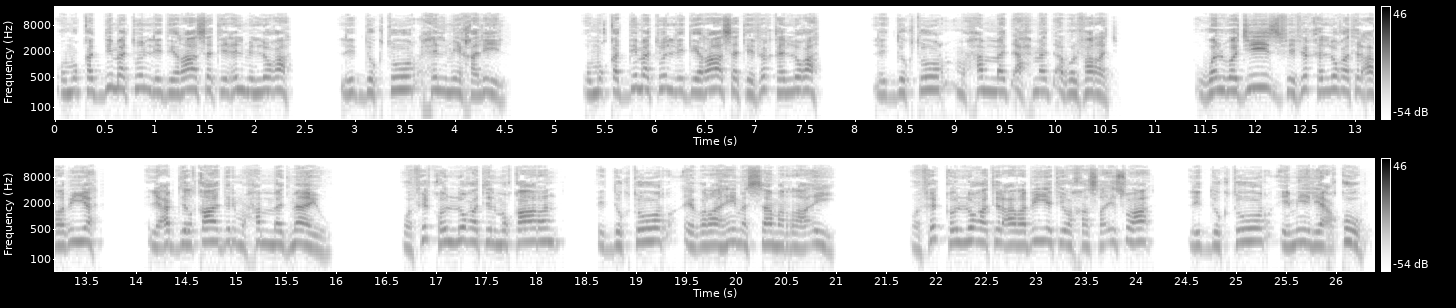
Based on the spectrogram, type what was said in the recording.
ومقدمة لدراسة علم اللغة للدكتور حلمي خليل ومقدمة لدراسة فقه اللغة للدكتور محمد أحمد أبو الفرج. والوجيز في فقه اللغة العربية لعبد القادر محمد مايو وفقه اللغة المقارن للدكتور إبراهيم السامرائي وفقه اللغة العربية وخصائصها للدكتور إيميل يعقوب.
